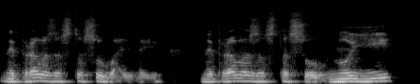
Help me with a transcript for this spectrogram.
не правозастосувальної, не правозастосовної,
